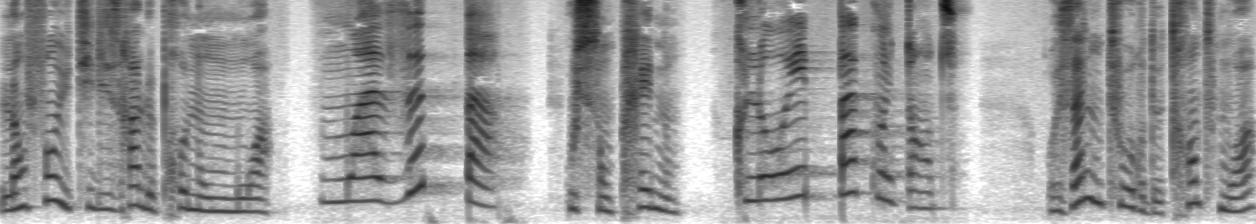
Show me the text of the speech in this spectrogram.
l'enfant utilisera le pronom moi Moi veux pas. ou son prénom. Chloé pas contente. Aux alentours de 30 mois,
